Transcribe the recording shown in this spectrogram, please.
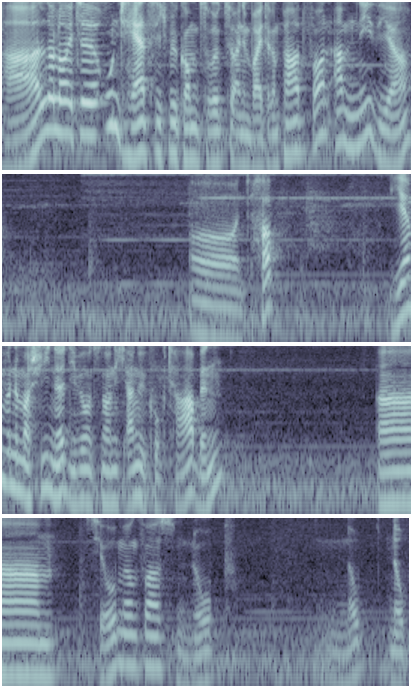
Hallo Leute und herzlich willkommen zurück zu einem weiteren Part von Amnesia. Und hopp. Hier haben wir eine Maschine, die wir uns noch nicht angeguckt haben. Ähm, ist hier oben irgendwas? Nope. Nope, nope,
